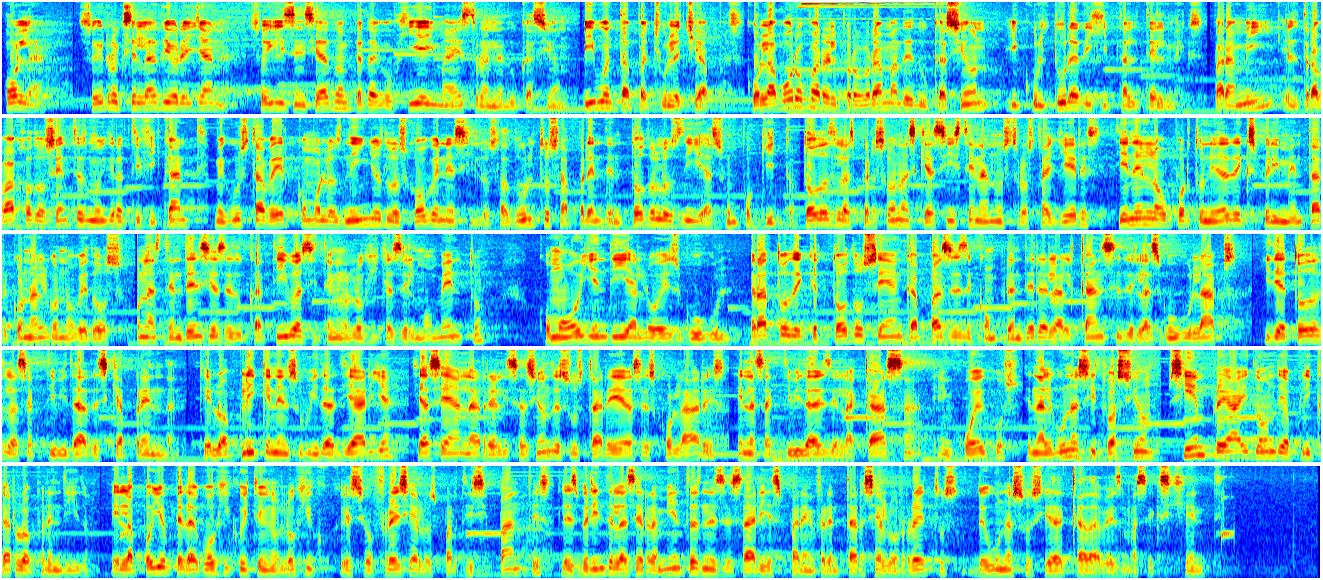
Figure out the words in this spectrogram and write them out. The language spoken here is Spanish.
Hola, soy Roxeladio Orellana, soy licenciado en Pedagogía y maestro en Educación. Vivo en Tapachula, Chiapas. Colaboro para el programa de Educación y Cultura Digital Telmex. Para mí, el trabajo docente es muy gratificante. Me gusta ver cómo los niños, los jóvenes y los adultos aprenden todos los días un poquito. Todas las personas que asisten a nuestros talleres tienen la oportunidad de experimentar con algo novedoso, con las tendencias educativas y tecnológicas del momento, como hoy en día lo es Google. Trato de que todos sean capaces de comprender el alcance de las Google Apps y de todas las actividades que aprendan, que lo apliquen en su vida diaria, ya sea en la realización de sus tareas escolares, en las actividades de la casa, en juegos, en alguna situación. Siempre hay donde aplicar lo aprendido. El apoyo pedagógico y tecnológico que se ofrece a los participantes les brinda las herramientas necesarias para enfrentarse a los retos de una sociedad cada vez más exigente.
